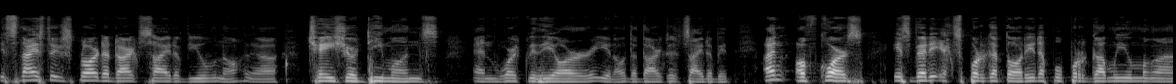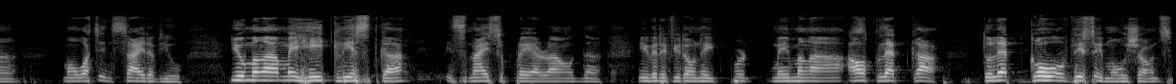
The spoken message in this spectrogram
it's nice to explore the dark side of you, no? Uh, chase your demons and work with your, you know, the darker side of it. And of course, it's very expurgatory na pupurga mo yung mga, mga what's inside of you. Yung mga may hate list ka, it's nice to play around na even if you don't hate, may mga outlet ka to let go of these emotions.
